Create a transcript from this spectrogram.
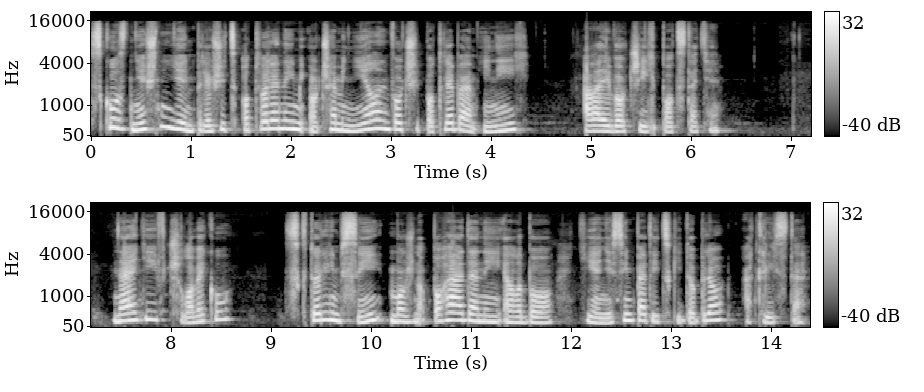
Skús dnešný deň prežiť s otvorenými očami nielen voči potrebám iných, ale aj voči ich podstate. Nájdi v človeku, s ktorým si možno pohádaný alebo ti je nesympatický dobro a Krista.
